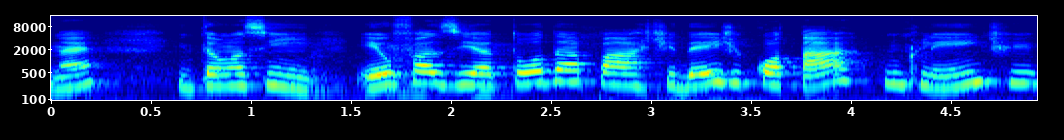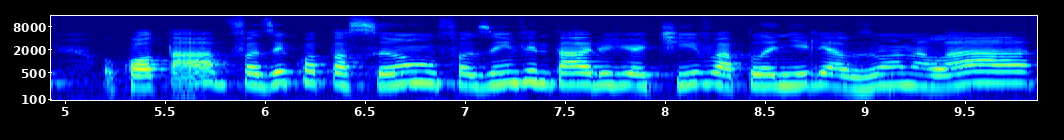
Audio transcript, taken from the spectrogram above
né? Então, assim, eu fazia toda a parte desde cotar com o cliente, cotar, fazer cotação, fazer inventário de ativo, a planilha zona lá,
